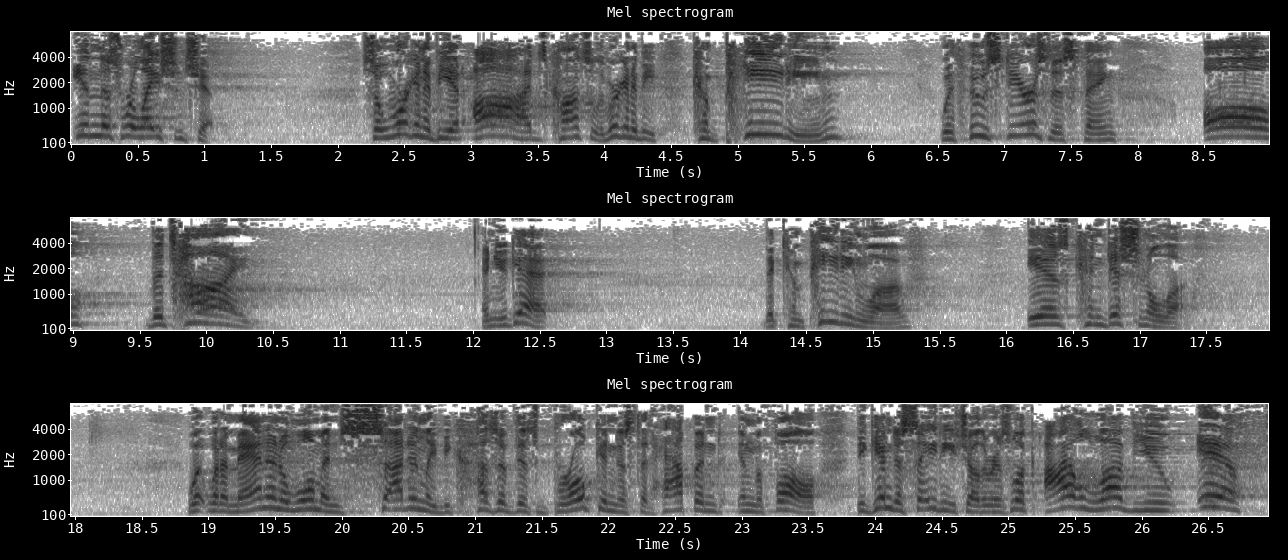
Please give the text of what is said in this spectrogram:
in this relationship. So we're going to be at odds constantly. We're going to be competing with who steers this thing all the time. And you get that competing love is conditional love. What, what a man and a woman suddenly, because of this brokenness that happened in the fall, begin to say to each other is, look, I'll love you if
